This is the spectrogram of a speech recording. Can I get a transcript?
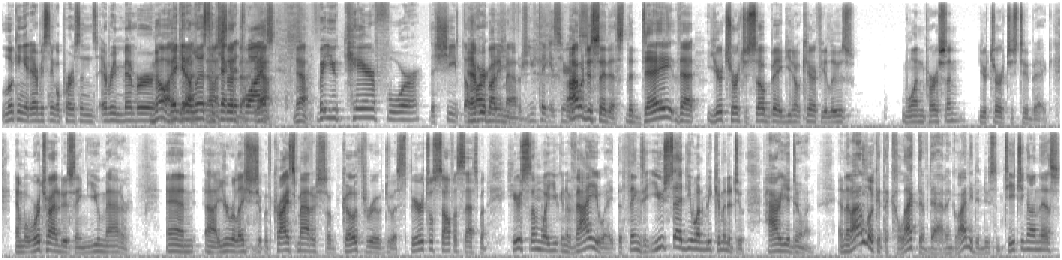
looking at every single person's every member No, I- making yeah, a list no, and checking it that. twice Yeah, yeah. but you care for the sheep the Everybody is- matters. you take it serious I would just say this: the day that your church is so big, you don't care if you lose one person. Your church is too big. And what we're trying to do is saying you matter. And uh, your relationship with Christ matters. So go through, do a spiritual self assessment. Here's some way you can evaluate the things that you said you want to be committed to. How are you doing? And then I look at the collective data and go, I need to do some teaching on this.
